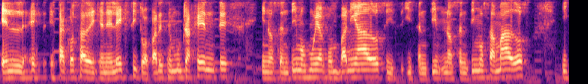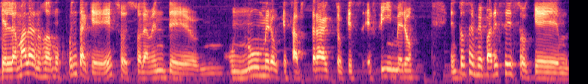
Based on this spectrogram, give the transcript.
esta cosa de que en el éxito aparece mucha gente y nos sentimos muy acompañados y, nos sentimos amados y que en la mala nos damos cuenta que eso es solamente un número, que es abstracto, que es efímero. Entonces me parece eso que,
